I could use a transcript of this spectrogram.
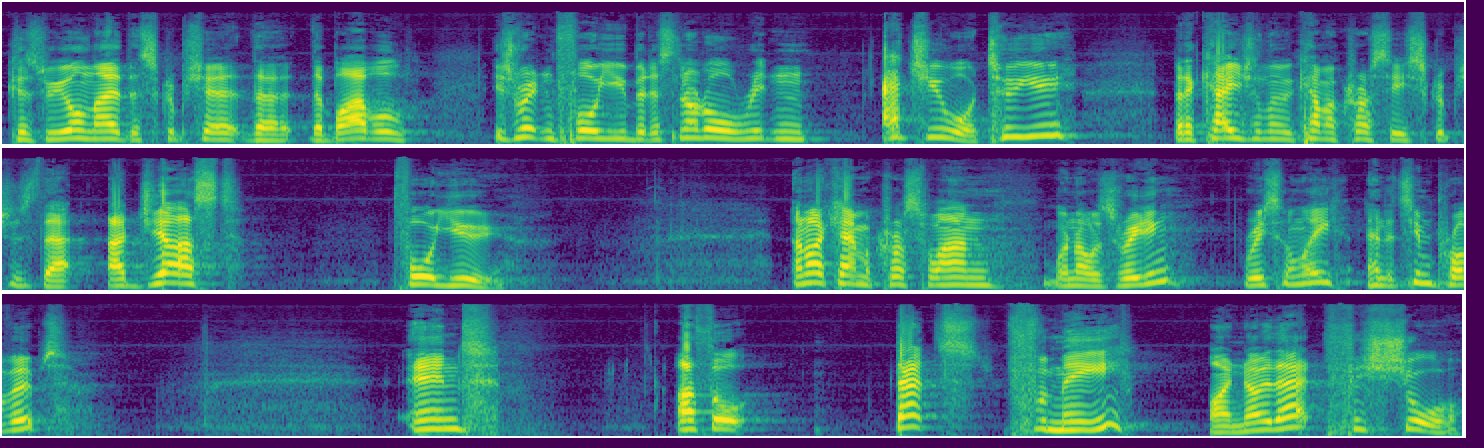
Because we all know the scripture, the, the Bible is written for you, but it's not all written at you or to you. But occasionally we come across these scriptures that are just for you. And I came across one when I was reading recently, and it's in Proverbs. And I thought, that's for me. I know that for sure.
